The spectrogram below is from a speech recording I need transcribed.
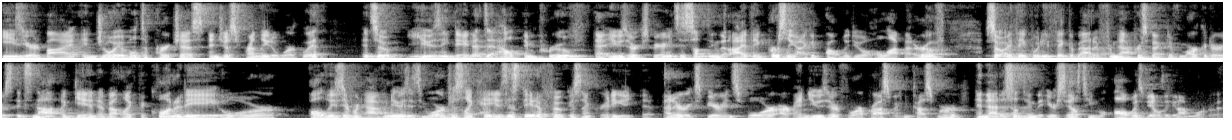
easier to buy, enjoyable to purchase, and just friendly to work with? And so using data to help improve that user experience is something that I think personally I could probably do a whole lot better of. So I think when you think about it from that perspective, marketers, it's not again about like the quantity or all these different avenues. It's more just like, hey, is this data focused on creating a better experience for our end user, for our prospect and customer? And that is something that your sales team will always be able to get on board with.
